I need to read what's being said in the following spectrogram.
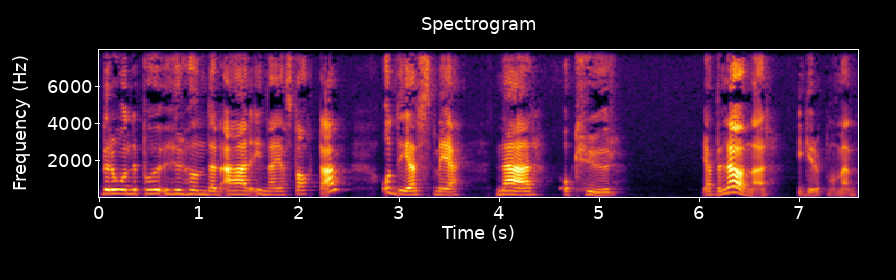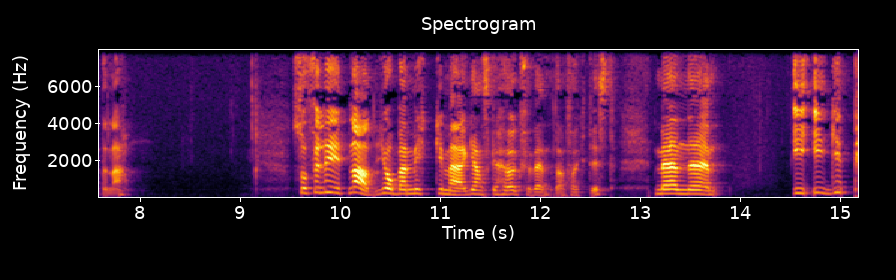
beroende på hur hunden är innan jag startar och dels med när och hur jag belönar i gruppmomenterna. Så för lydnad jobbar mycket med ganska hög förväntan faktiskt. Men eh, i IGP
